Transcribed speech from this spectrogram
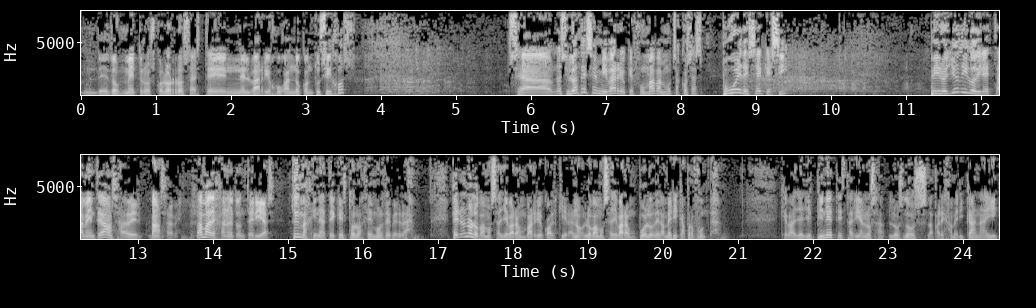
de dos metros color rosa esté en el barrio jugando con tus hijos. O sea, no, si lo haces en mi barrio que fumaban muchas cosas, puede ser que sí. Pero yo digo directamente, vamos a ver, vamos a ver, vamos a dejarnos de tonterías. Tú imagínate que esto lo hacemos de verdad. Pero no lo vamos a llevar a un barrio cualquiera, no, lo vamos a llevar a un pueblo de la América profunda. Que vaya y Espinete, estarían los, los dos, la pareja americana ahí,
